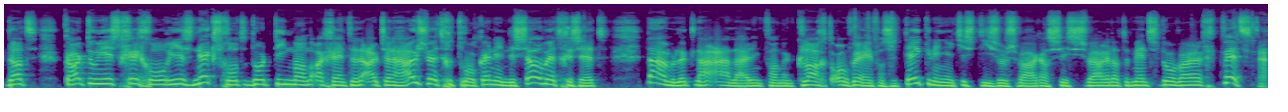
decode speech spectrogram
dat cartoonist Gregorius Nekschot door tien man agenten uit zijn huis werd getrokken... en in de cel werd gezet. Namelijk naar aanleiding van een klacht over een van zijn tekeningetjes die zo zwaar racistisch waren dat de mensen door waren gekwetst. Ja.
